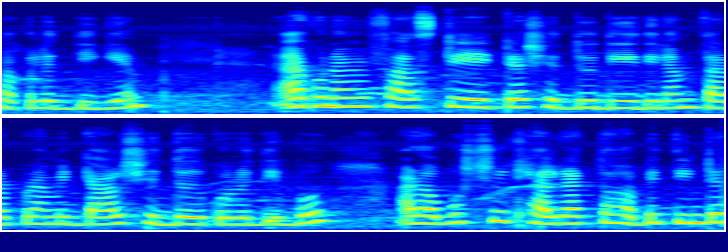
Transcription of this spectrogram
সকালের দিকে। এখন আমি ফার্স্টে এইটা সেদ্ধ দিয়ে দিলাম, তারপর আমি ডাল সেদ্ধ করে দিব। আর অবশ্যই খেয়াল রাখতে হবে, তিনটা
